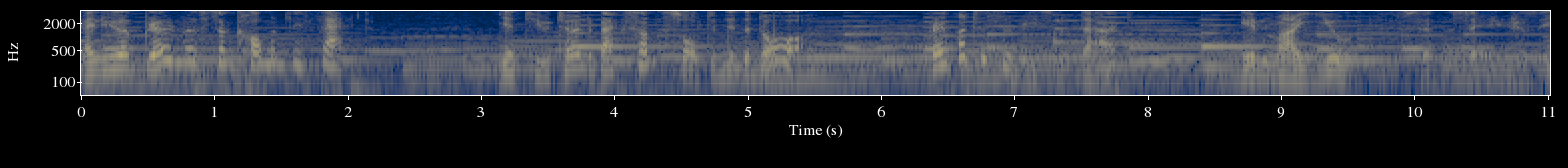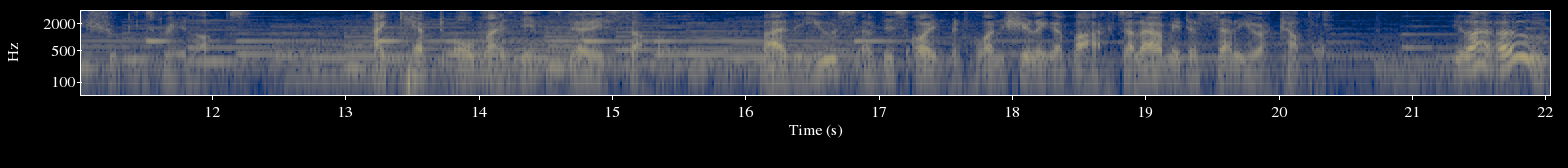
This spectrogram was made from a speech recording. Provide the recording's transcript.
and you have grown most uncommonly fat. Yet you turned back somersault and did the door. Pray, what is the reason of that? In my youth, said the sage as he shook his grey locks, I kept all my limbs very supple. By the use of this ointment, one shilling a box, allow me to sell you a couple. You are old,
